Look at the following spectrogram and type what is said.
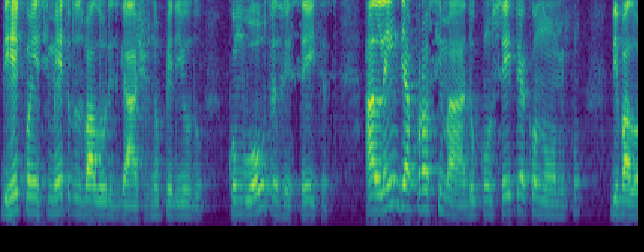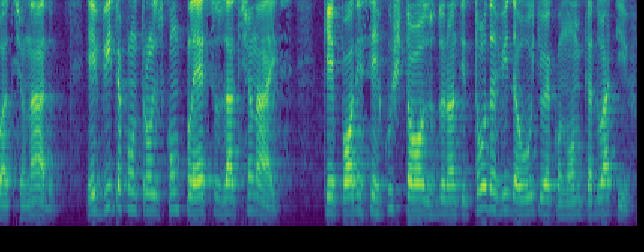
de reconhecimento dos valores gastos no período como outras receitas, além de aproximar do conceito econômico de valor adicionado, evita controles complexos adicionais, que podem ser custosos durante toda a vida útil econômica do ativo.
